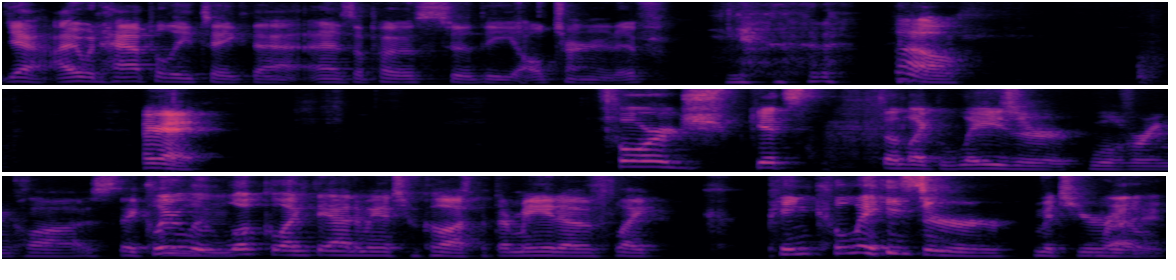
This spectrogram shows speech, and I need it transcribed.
Yeah, I would happily take that as opposed to the alternative. oh, okay. Forge gets the like laser Wolverine claws. They clearly Mhm. look like the adamantium claws, but they're made of like pink laser material. Right.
